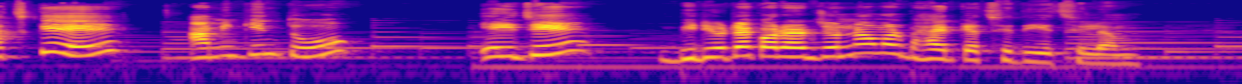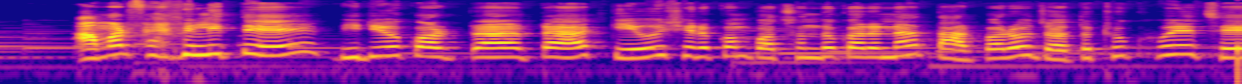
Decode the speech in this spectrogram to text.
আজকে আমি কিন্তু এই যে ভিডিওটা করার জন্য আমার ভাইয়ের কাছে দিয়েছিলাম। আমার ফ্যামিলিতে ভিডিও করাটা কেউই সেরকম পছন্দ করে না, তারপরেও যতটুক হয়েছে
